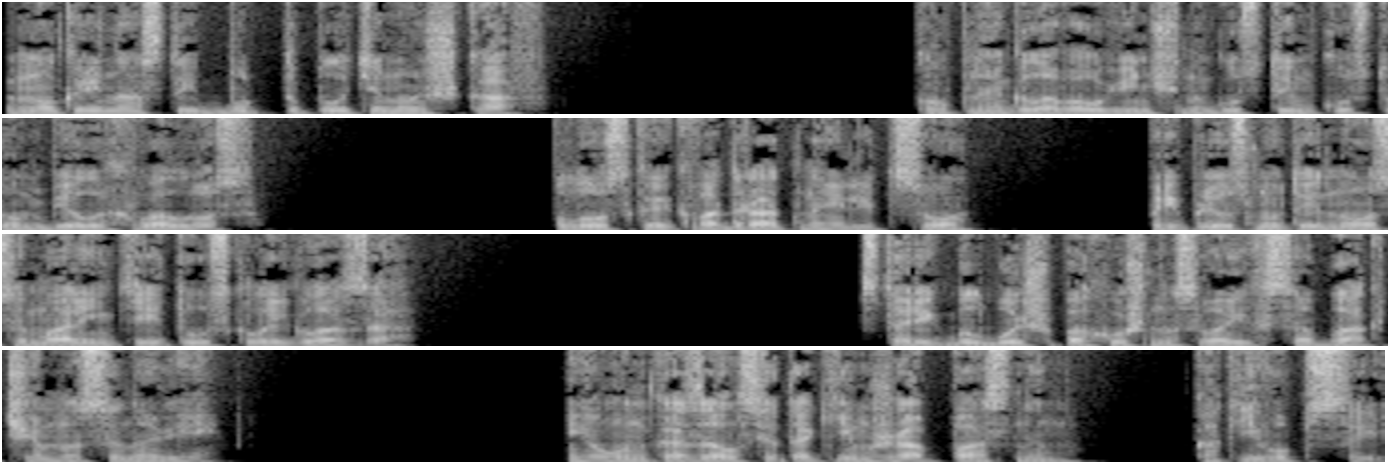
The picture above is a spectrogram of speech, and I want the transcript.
но коренастый, будто платяной шкаф. Крупная голова увенчана густым кустом белых волос. Плоское квадратное лицо, приплюснутый нос и маленькие тусклые глаза. Старик был больше похож на своих собак, чем на сыновей. И он казался таким же опасным, как его псы.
